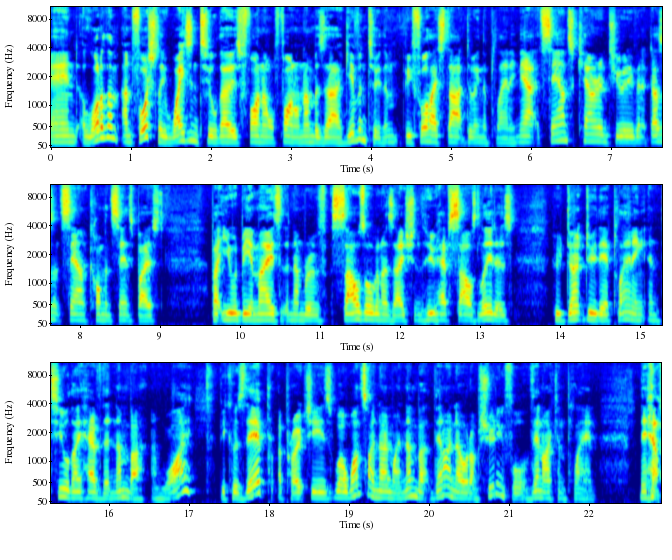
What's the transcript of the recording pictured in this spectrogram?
And a lot of them, unfortunately, wait until those final final numbers are given to them before they start doing the planning. Now, it sounds counterintuitive and it doesn't sound common sense based, but you would be amazed at the number of sales organizations who have sales leaders who don't do their planning until they have the number. And why? Because their approach is, well, once I know my number, then I know what I'm shooting for, then I can plan. Now,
